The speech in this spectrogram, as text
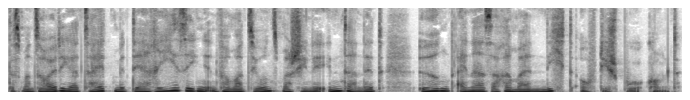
dass man zu heutiger Zeit mit der riesigen Informationsmaschine Internet irgendeiner Sache mal nicht auf die Spur kommt?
